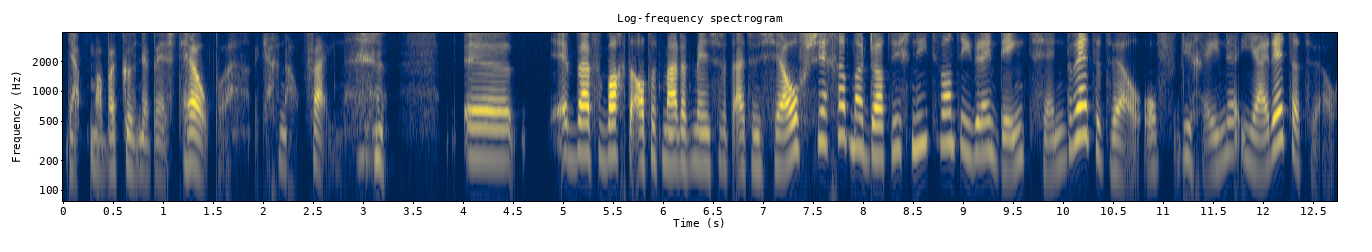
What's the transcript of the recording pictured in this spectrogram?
Ja, maar wij kunnen best helpen. Ik zeg, nou, fijn. uh, wij verwachten altijd maar dat mensen dat uit hunzelf zeggen. Maar dat is niet, want iedereen denkt, Zen redt het wel. Of diegene, jij redt het wel.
